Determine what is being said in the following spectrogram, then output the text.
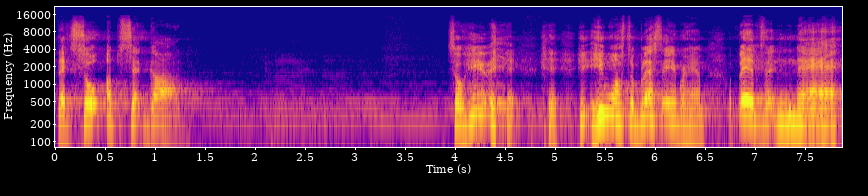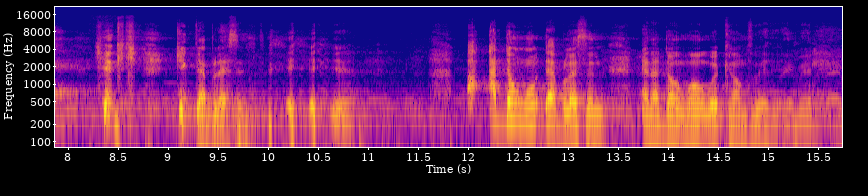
that so upset God. So here, he wants to bless Abraham, but Abraham said, nah, keep that blessing. yeah. I, I, don't want that blessing, and I don't want what comes with it. Amen. Amen.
